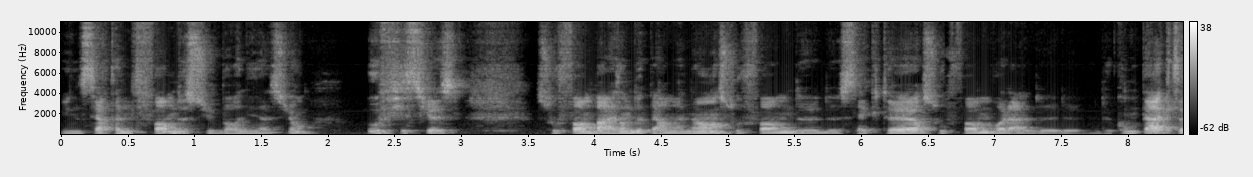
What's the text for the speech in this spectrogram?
une certaine forme de subordination officieuse sous forme par exemple de permanence, sous forme de, de secteur, sous forme voilà de, de, contact.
